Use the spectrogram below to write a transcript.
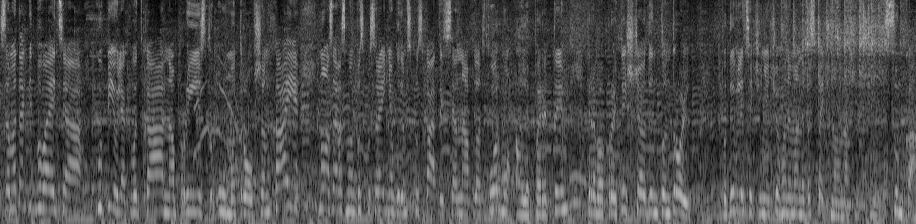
Саме так відбувається купівля квитка на проїзд у метро в Шанхаї. Ну а зараз ми безпосередньо будемо спускатися на платформу, але перед тим треба пройти ще один контроль. Подивляться, чи нічого нема небезпечного в наших сум- сумках.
